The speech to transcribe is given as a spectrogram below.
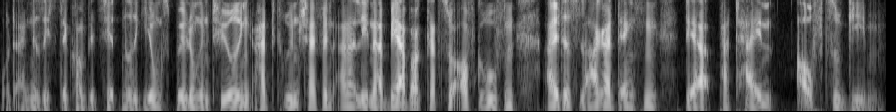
Und angesichts der komplizierten Regierungsbildung in Thüringen hat Grünchefin Annalena Baerbock dazu aufgerufen, altes Lagerdenken der Parteien aufzugeben.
